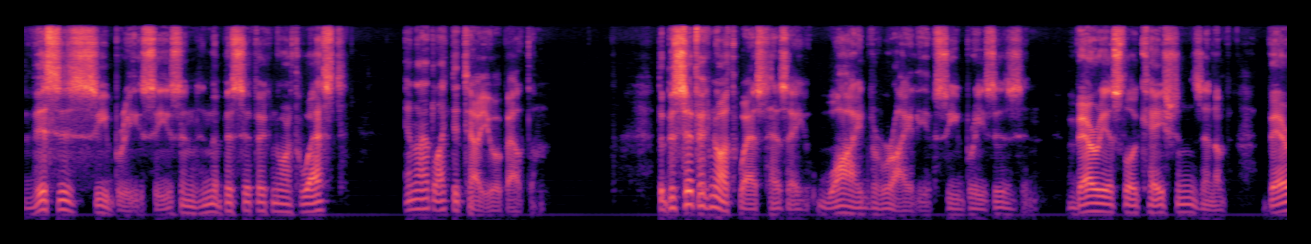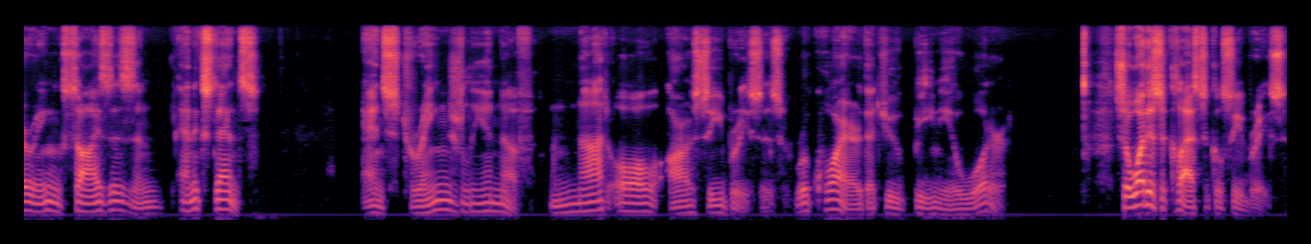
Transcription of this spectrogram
This is sea breeze season in the Pacific Northwest, and I'd like to tell you about them. The Pacific Northwest has a wide variety of sea breezes in various locations and of varying sizes and, and extents. And strangely enough, not all our sea breezes require that you be near water. So, what is a classical sea breeze?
